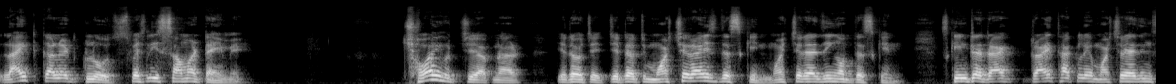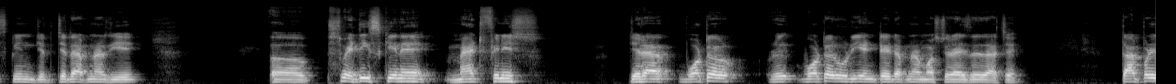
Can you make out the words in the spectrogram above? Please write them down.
light coloured cloth specially summer টাইমে ছয় হচ্ছে আপনার যেটা হচ্ছে যেটা হচ্ছে moisturize the skin moisturizing of the skin স্কিনটা ড্রাই ড্রাই থাকলে ময়শ্চারাইজিং স্কিন যেটা আপনার ইয়ে সোয়েটি স্কিনে ম্যাট ফিনিশ যেটা ওয়াটার ওয়াটার ওরিয়েন্টেড আপনার ময়শ্চারাইজার আছে। তারপরে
